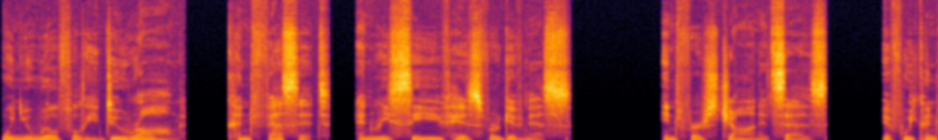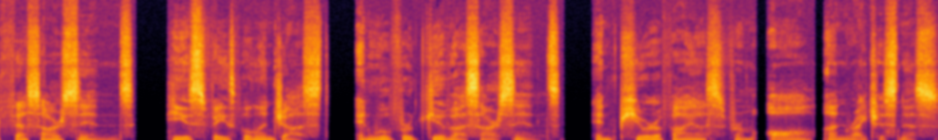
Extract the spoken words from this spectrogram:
When you willfully do wrong, confess it and receive His forgiveness. In 1 John it says, If we confess our sins, He is faithful and just and will forgive us our sins and purify us from all unrighteousness.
